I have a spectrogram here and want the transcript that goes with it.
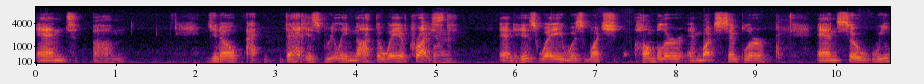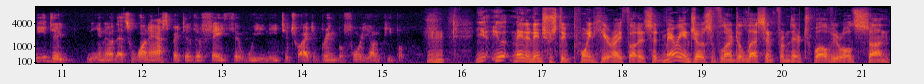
And, um, you know, I, that is really not the way of Christ. Right and his way was much humbler and much simpler. And so we need to, you know, that's one aspect of the faith that we need to try to bring before young people. Mm-hmm. You, you, made an interesting point here, I thought. It said Mary and Joseph learned a lesson from their 12 year old son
